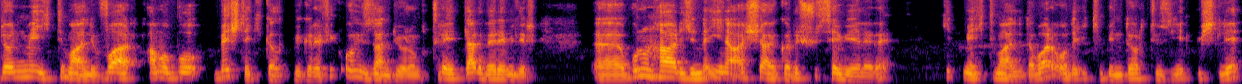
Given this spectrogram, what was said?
dönme ihtimali var ama bu 5 dakikalık bir grafik. O yüzden diyorum trade'ler verebilir. Ee, bunun haricinde yine aşağı yukarı şu seviyelere gitme ihtimali de var. O da 2470'li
